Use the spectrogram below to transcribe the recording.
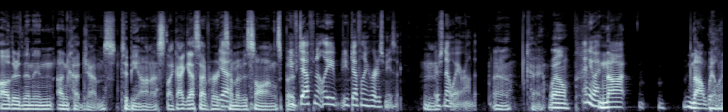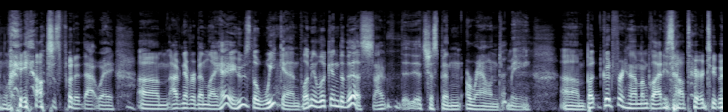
other than in Uncut Gems, to be honest. Like I guess I've heard Yeah. some of his songs, but You've definitely, you've definitely heard his music. Hmm. There's no way around it. uh, okay. Well, Anyway. not not willingly. I'll just put it that way. Um, I've never been like, "Hey, who's the Weeknd? Let me look into this." I've it's just been around me. Um, but good for him. I'm glad he's out there doing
